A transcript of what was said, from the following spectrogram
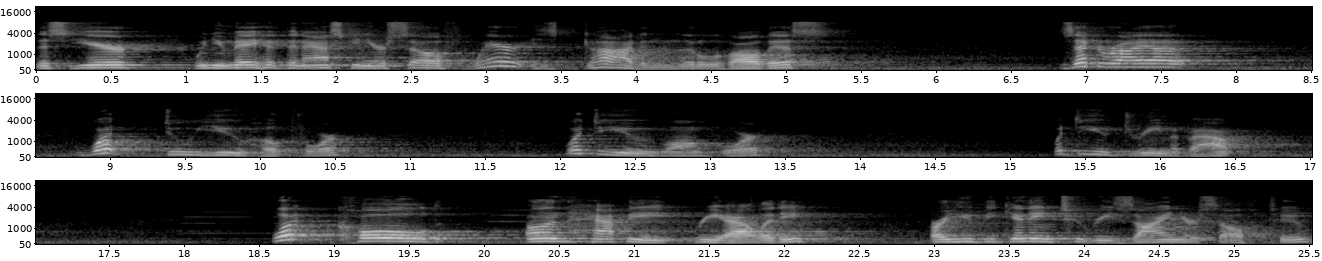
This year, when you may have been asking yourself, where is God in the middle of all this? Zechariah, what do you hope for? What do you long for? What do you dream about? What cold, unhappy reality are you beginning to resign yourself to?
